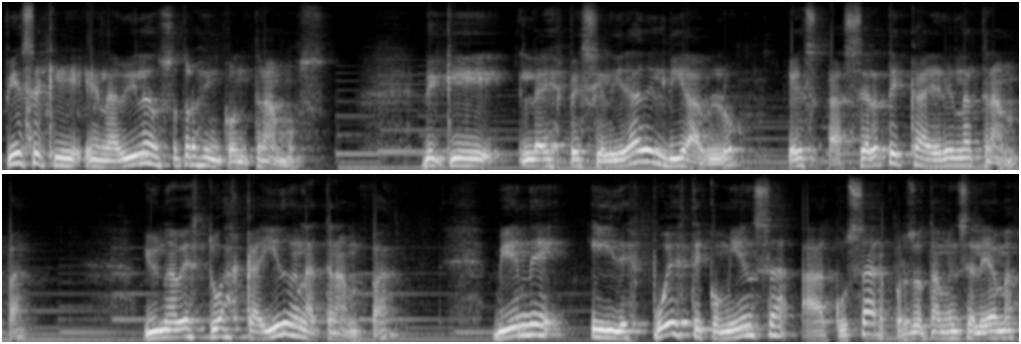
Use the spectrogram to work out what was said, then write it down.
Fíjese que en la Biblia nosotros encontramos de que la especialidad del diablo es hacerte caer en la trampa y una vez tú has caído en la trampa, viene y después te comienza a acusar. Por eso también se le llama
